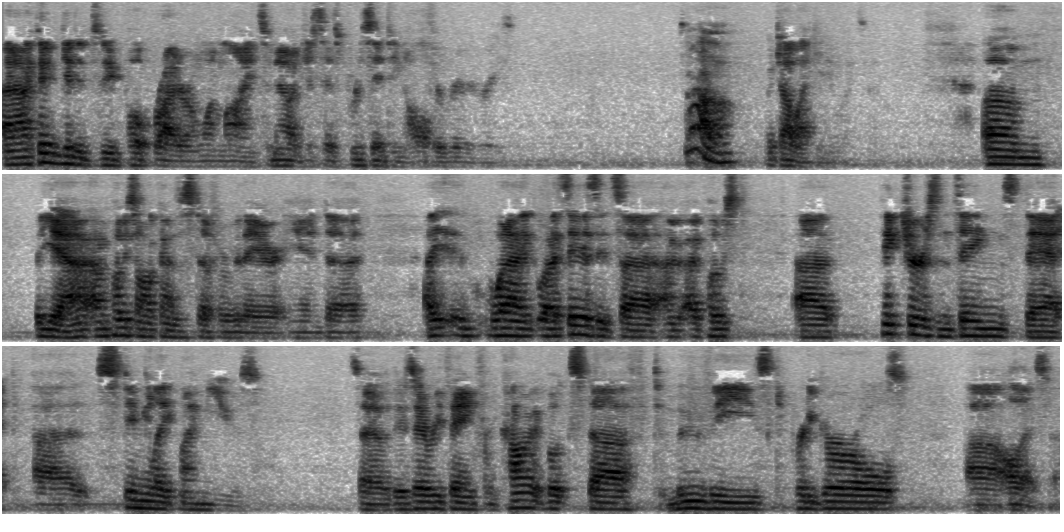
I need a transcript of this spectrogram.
and I couldn't get it to do Pulp Writer on one line, so now it just says presenting author Barry Reese, Oh, which I like anyway. Um, but yeah, I'm posting all kinds of stuff over there, and uh, I what I what I say is it's uh, I, I post uh, pictures and things that uh, stimulate my muse. So there's everything from comic book stuff to movies to pretty girls, uh, all that stuff.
